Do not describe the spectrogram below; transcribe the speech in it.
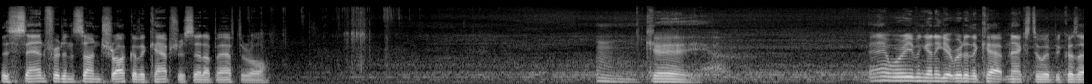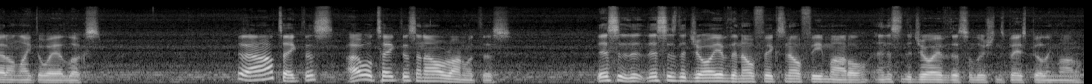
this Sanford and Son truck of a capture setup after all. Okay. And we're even going to get rid of the cap next to it because I don't like the way it looks. Yeah, I'll take this. I will take this and I will run with this. This is the, this is the joy of the no fix no fee model and this is the joy of the solutions based building model.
